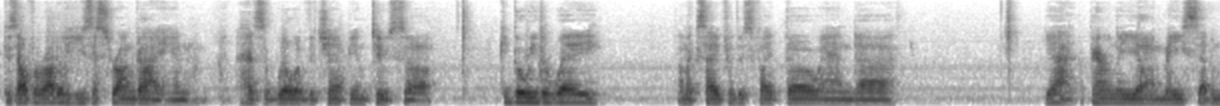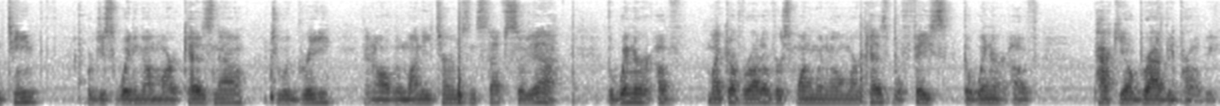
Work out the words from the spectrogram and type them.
because Alvarado, he's a strong guy and has the will of the champion too. So could go either way. I'm excited for this fight though, and uh, yeah, apparently uh, May 17th. We're just waiting on Marquez now to agree and all the money terms and stuff. So yeah, the winner of Mike Alvarado versus Juan Manuel Marquez will face the winner of Pacquiao Bradley probably.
